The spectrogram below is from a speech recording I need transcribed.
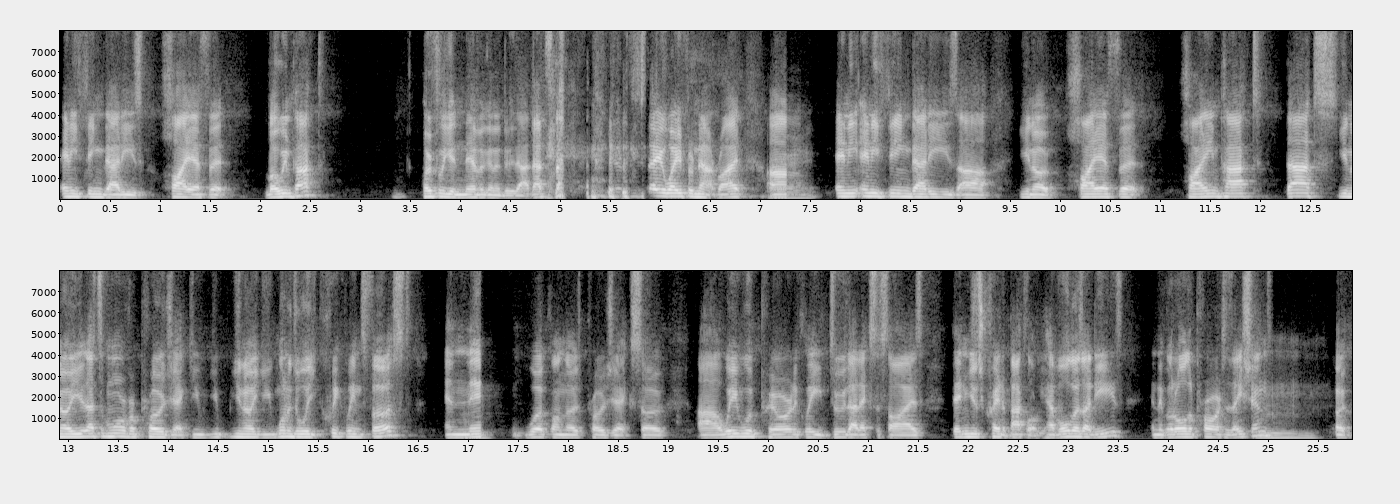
anything that is high effort, low impact. Hopefully, you're never going to do that. That's that. stay away from that, right? Um, right. Any anything that is, uh, you know, high effort, high impact that's you know you, that's more of a project. You you you know you want to do all your quick wins first, and then work on those projects. So uh, we would periodically do that exercise. Then you just create a backlog. You have all those ideas, and they've got all the prioritizations. Mm. So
